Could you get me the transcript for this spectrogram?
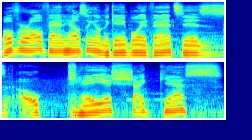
Overall, Van Helsing on the Game Boy Advance is okay-ish, I guess.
